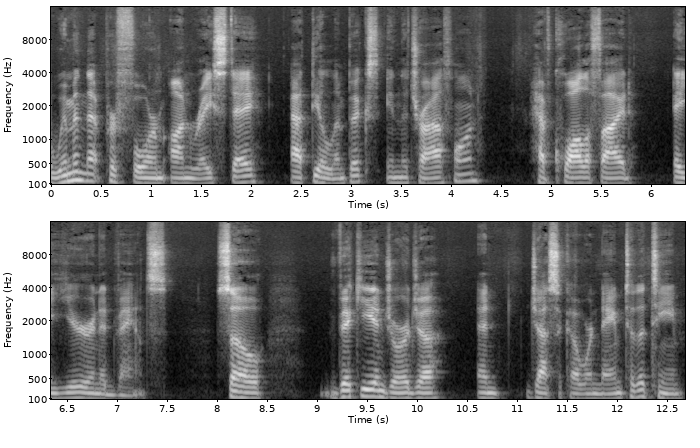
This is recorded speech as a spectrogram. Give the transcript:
women that perform on race day at the Olympics in the triathlon have qualified a year in advance. So Vicky and Georgia and Jessica were named to the team.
